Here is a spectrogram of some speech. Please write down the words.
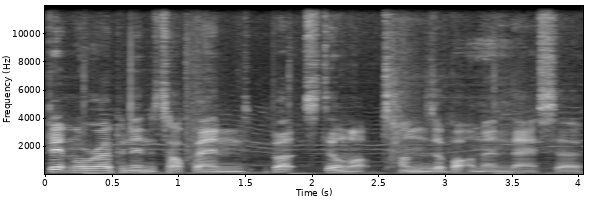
bit more open in the top end, but still not tons of bottom end there. So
